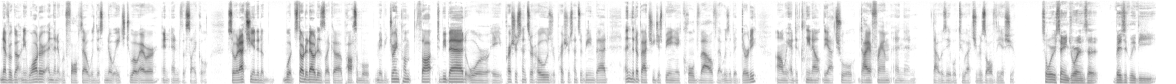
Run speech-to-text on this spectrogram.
Never got any water, and then it would fault out with this no H2O error and end the cycle. So it actually ended up what started out as like a possible maybe drain pump thought to be bad or a pressure sensor hose or pressure sensor being bad ended up actually just being a cold valve that was a bit dirty. Um, we had to clean out the actual diaphragm, and then that was able to actually resolve the issue. So what you're saying, Jordan, is that basically the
